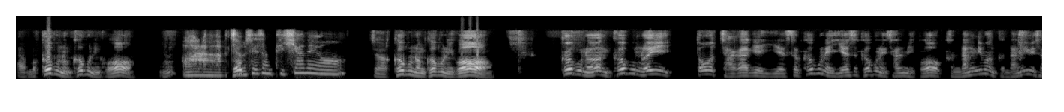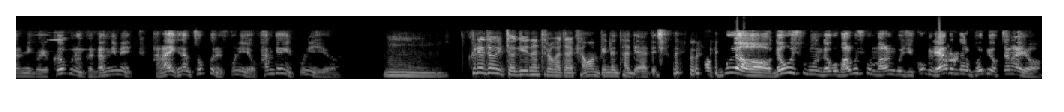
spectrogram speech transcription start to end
아, 뭐 거부는 거부이고 아, 참 세상 되게 희한해요. 자, 거부는 거부이고, 거부는 그분의 또 자각에 의해서, 그분에 의해서 그분의 삶이고, 건당님은 건당님의 삶인 거예요. 그분은 건당님의 하나의 그냥 조건일 뿐이에요. 환경일 뿐이에요. 음. 그래도 저기는 들어가잖아요. 병원비는 다 내야 되잖아요. 아, 뭐야. 내고 싶으면 내고 말고 싶으면 마는 거지. 꼭 내야 된다는 법이 없잖아요.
